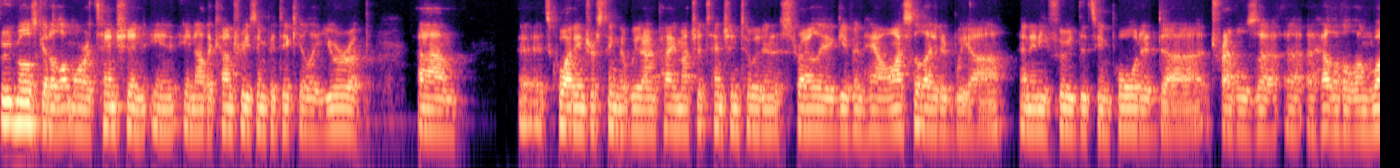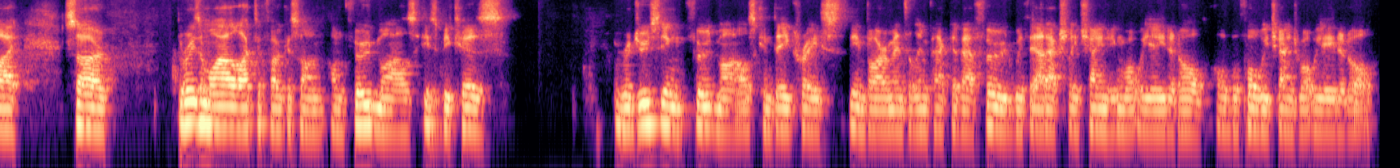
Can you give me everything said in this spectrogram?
Food miles get a lot more attention in, in other countries, in particular Europe. Um, it's quite interesting that we don't pay much attention to it in Australia, given how isolated we are, and any food that's imported uh, travels a, a, hell of a long way. So, the reason why I like to focus on on food miles is because reducing food miles can decrease the environmental impact of our food without actually changing what we eat at all, or before we change what we eat at all.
